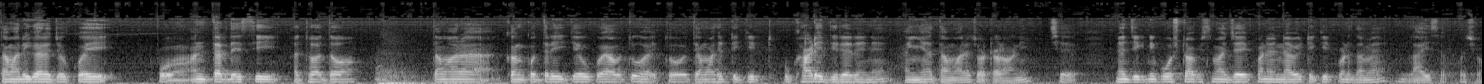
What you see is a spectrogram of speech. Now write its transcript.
તમારી ઘરે જો કોઈ અંતરદેશી અથવા તો તમારા કંકોત્રી કે એવું કોઈ આવતું હોય, તો તેમાંથી ટિકિટ ઉખાડી ધીરે રહીને અહીંયા તમારે ચોંટાડવાની છે. નજીકની પોસ્ટ ઓફિસમાં જઈ પણ નવી ટિકિટ પણ તમે લાવી શકો છો.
